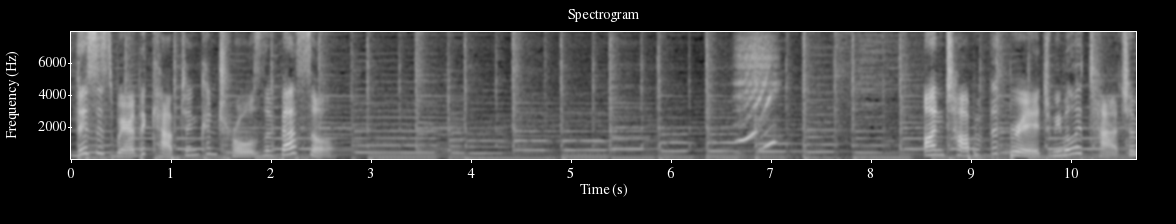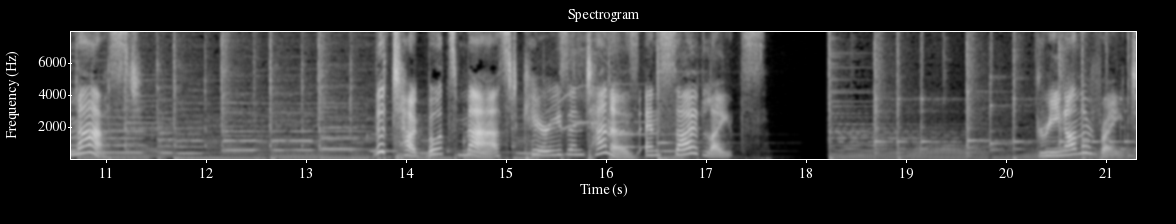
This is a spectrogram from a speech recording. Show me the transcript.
This is where the captain controls the vessel. On top of the bridge, we will attach a mast. The tugboat's mast carries antennas and side lights. Green on the right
